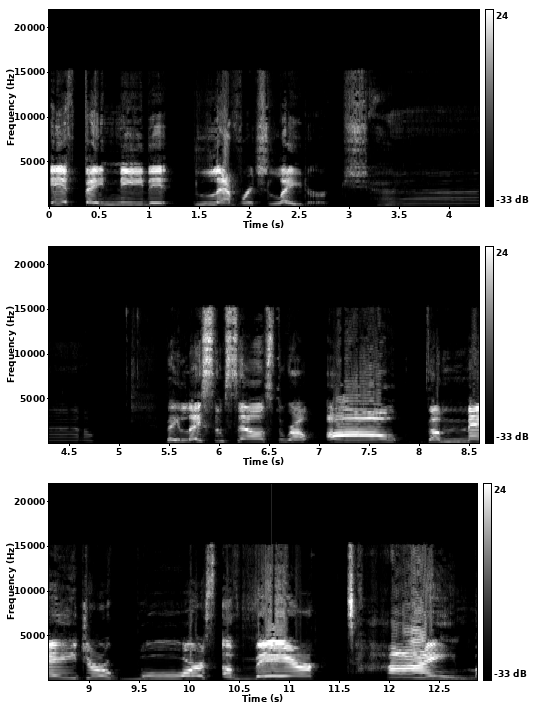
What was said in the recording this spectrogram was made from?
if they needed leverage later. They laced themselves throughout all the major wars of their time.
